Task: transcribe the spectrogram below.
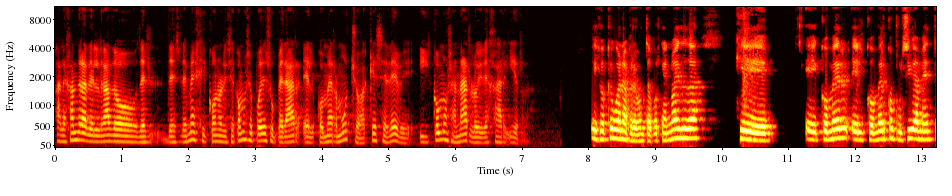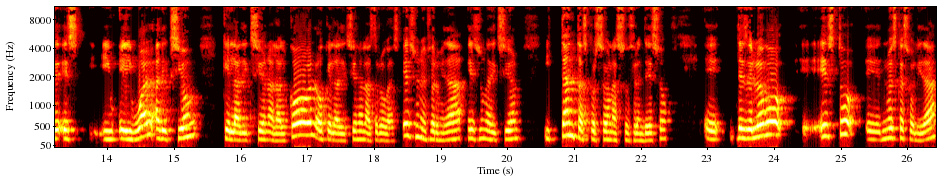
Alejandra Delgado desde México nos dice, ¿cómo se puede superar el comer mucho? ¿A qué se debe? ¿Y cómo sanarlo y dejar ir? Hijo, qué buena pregunta, porque no hay duda que eh, comer, el comer compulsivamente es e igual adicción que la adicción al alcohol o que la adicción a las drogas. Es una enfermedad, es una adicción y tantas personas sufren de eso. Eh, desde luego, eh, esto no es casualidad.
